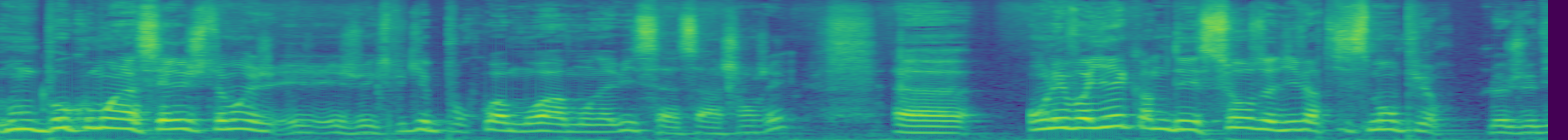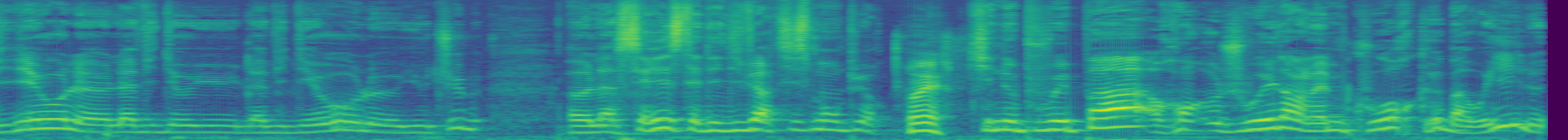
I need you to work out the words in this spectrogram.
beaucoup moins la série justement, et je, et je vais expliquer pourquoi, moi, à mon avis, ça, ça a changé. Euh, on les voyait comme des sources de divertissement pur. Le jeu vidéo, le- la, vidéo, la vidéo, le YouTube. Euh, la série c'était des divertissements purs. Ouais. Qui ne pouvaient pas jouer dans la même cour que, bah oui, le-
